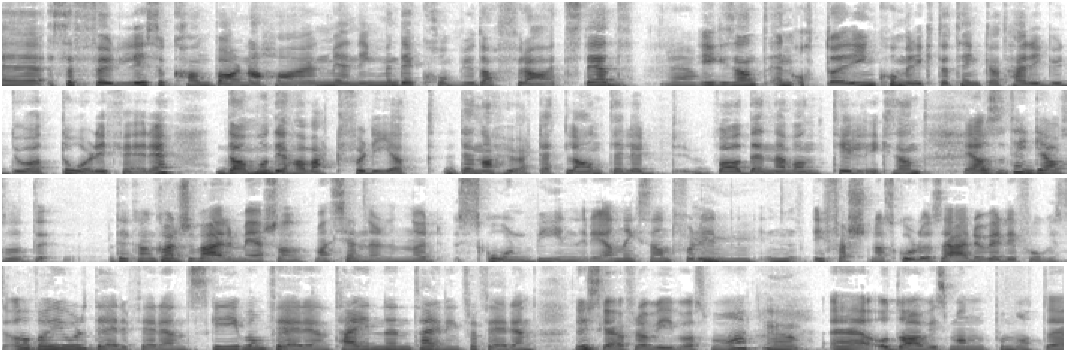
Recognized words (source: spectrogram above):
Eh, selvfølgelig så kan barna ha en mening, men det kommer jo da fra et sted. Ja. Ikke sant? En åtteåring kommer ikke til å tenke at 'herregud, du har hatt dårlig ferie'. Da må det ha vært fordi at den har hørt et eller annet, eller hva den er vant til. ikke sant? Ja, og så tenker jeg også at det, kan kanskje være mer sånn at man kjenner det når skolen begynner igjen. ikke sant? Fordi mm. i førsten av skolen så er det jo veldig fokus på hva gjorde dere i ferien?' Skriv om ferien. Tegn en tegning fra ferien. Det husker jeg jo fra vi var små. Ja. Eh, og da hvis man på en måte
